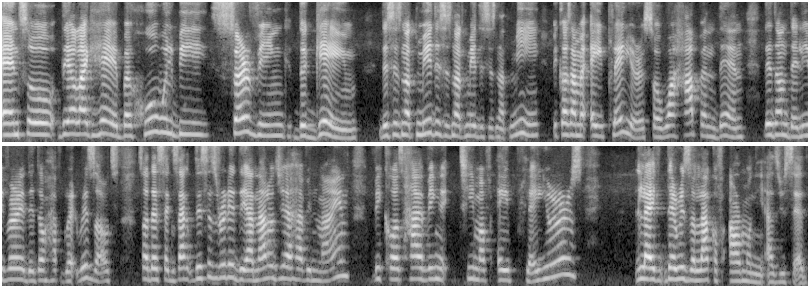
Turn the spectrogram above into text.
And so they're like, hey, but who will be serving the game? This is not me this is not me this is not me because i'm an a player. So what happened then they don't deliver they don't have great results. So that's exact this is really the analogy i have in mind because having a team of a players like there is a lack of harmony as you said.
